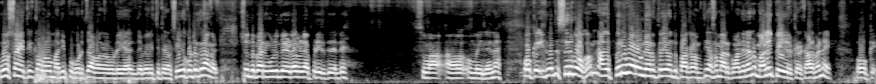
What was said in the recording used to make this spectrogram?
விவசாயத்திற்கு அவ்வளோ மதிப்பு கொடுத்து அவங்களுடைய இந்த வேலை திட்டங்கள் செய்து கொண்டிருக்கிறாங்க. ஸோ இந்த பாருங்க உளுந்த இடம்லாம் எப்படி இருக்குதுண்டு சும்மா உண்மையில் என்ன? ஓகே இது வந்து சிறுபோகம். நாங்கள் பெருபோகம் நேரத்திலே வந்து பார்க்கலாம். வித்தியாசமாக இருக்கும். அந்த நேரம் மழை பெய்திருக்கிற காலம் என்ன? ஓகே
